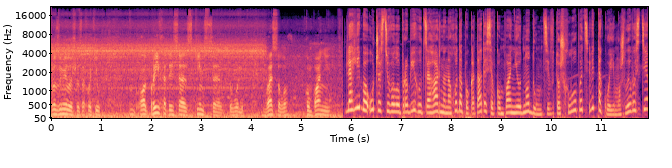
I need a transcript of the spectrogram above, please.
зрозуміло, що захотів. От приїхатися з кимсь це доволі весело, компанії. Для Гліба участь у велопробігу це гарна нагода покататися в компанії однодумців. Тож хлопець від такої можливості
